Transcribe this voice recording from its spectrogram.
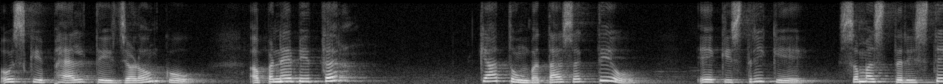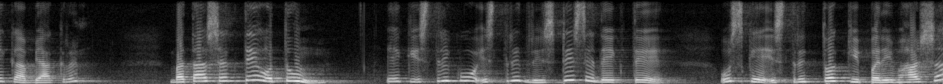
उसकी फैलती जड़ों को अपने भीतर? क्या तुम बता सकते हो एक स्त्री के समस्त रिश्ते का व्याकरण? बता सकते हो तुम एक स्त्री को स्त्री दृष्टि से देखते, उसके स्त्रीत्व की परिभाषा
